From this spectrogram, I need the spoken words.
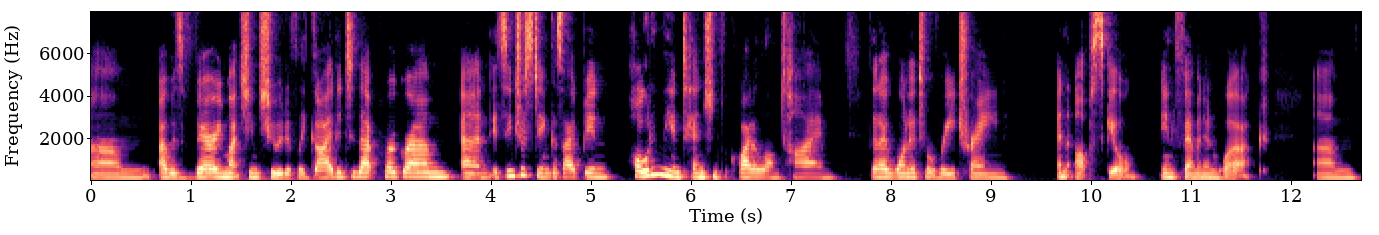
Um, I was very much intuitively guided to that program and it's interesting because I'd been holding the intention for quite a long time that I wanted to retrain and upskill in feminine work. Um,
